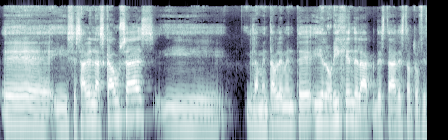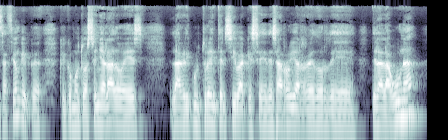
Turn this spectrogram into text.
Eh, y se saben las causas y, lamentablemente, y el origen de, la, de, esta, de esta eutrofización, que, que, que, como tú has señalado es la agricultura intensiva que se desarrolla alrededor de, de la laguna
